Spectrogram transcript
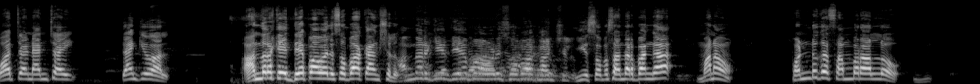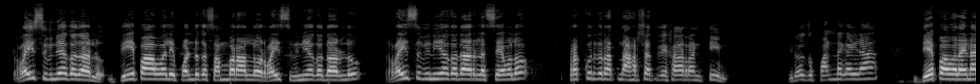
Watch and enjoy thank you all అందరికీ దీపావళి శుభాకాంక్షలు. అందరికీ దీపావళి శుభాకాంక్షలు. ఈ శుభ సందర్భంగా మనం పండుగ సంబరాల్లో రైస్ వినియోగదారులు దీపావళి పండుగ సంబరాల్లో రైస్ వినియోగదారులు రైస్ వినియోగదారుల సేవలో ప్రకృతి రత్న హర్షత్ విహారం టీం ఈరోజు పండగ అయినా దీపావళి అయినా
